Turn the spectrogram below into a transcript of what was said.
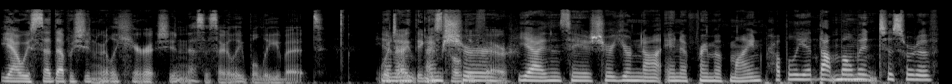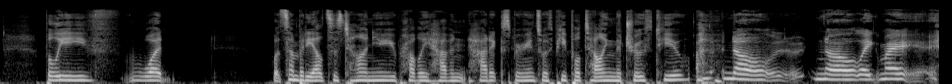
yeah, we said that, but she didn't really hear it. She didn't necessarily believe it, which I I'm- think I'm is totally sure, fair. Yeah, I didn't say sure you're not in a frame of mind probably at that moment to sort of believe what what somebody else is telling you. You probably haven't had experience with people telling the truth to you. No, no, like my,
